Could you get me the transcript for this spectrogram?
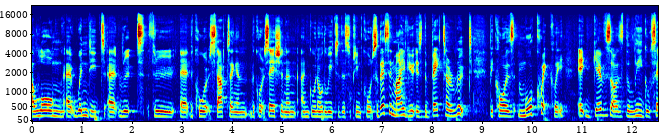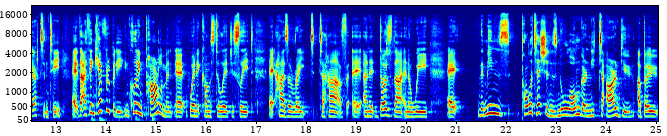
a long, uh, winded uh, route through uh, the court, starting in the court session and, and going all the way to the Supreme Court. So, this, in my view, is the better route because more quickly it gives us the legal certainty uh, that I think everybody, including Parliament, uh, when it comes to legislate, uh, has a right to have. And it does that in a way that means politicians no longer need to argue about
